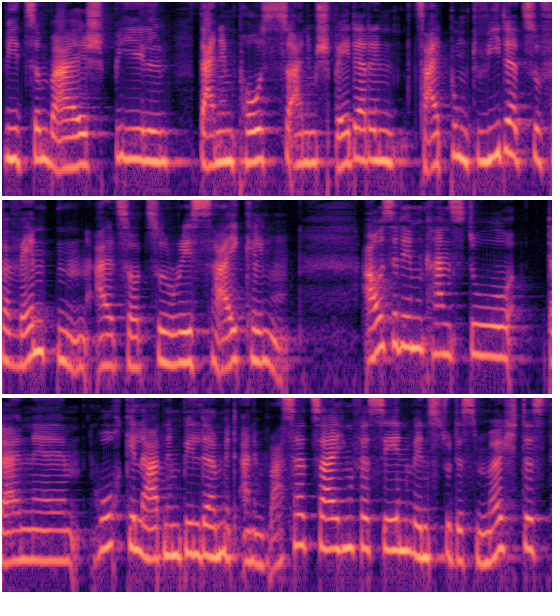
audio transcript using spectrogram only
wie zum Beispiel deinen Post zu einem späteren Zeitpunkt wieder zu verwenden, also zu recyceln. Außerdem kannst du deine hochgeladenen Bilder mit einem Wasserzeichen versehen, wenn du das möchtest.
